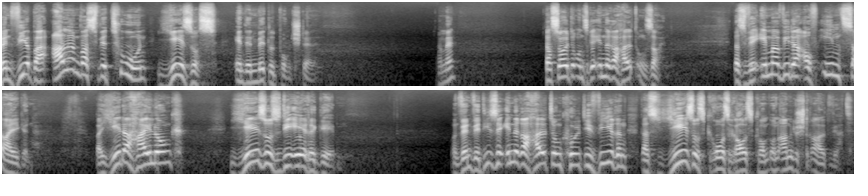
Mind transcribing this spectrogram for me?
wenn wir bei allem, was wir tun, Jesus in den Mittelpunkt stellen. Amen. Das sollte unsere innere Haltung sein, dass wir immer wieder auf ihn zeigen, bei jeder Heilung Jesus die Ehre geben. Und wenn wir diese innere Haltung kultivieren, dass Jesus groß rauskommt und angestrahlt wird.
